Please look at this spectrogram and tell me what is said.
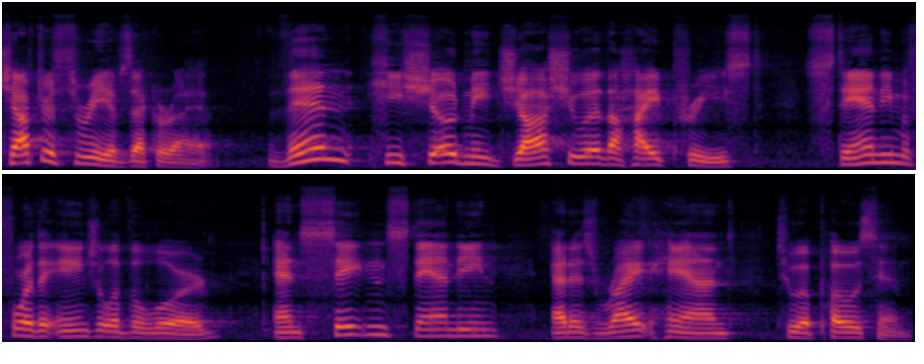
Chapter 3 of Zechariah. Then he showed me Joshua the high priest standing before the angel of the Lord, and Satan standing at his right hand to oppose him.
